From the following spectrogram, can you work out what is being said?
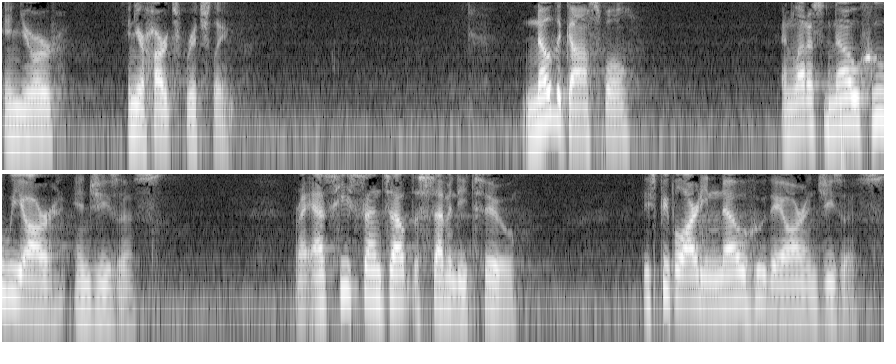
in your, in your hearts richly. Know the gospel and let us know who we are in Jesus. Right? As he sends out the 72, these people already know who they are in Jesus.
